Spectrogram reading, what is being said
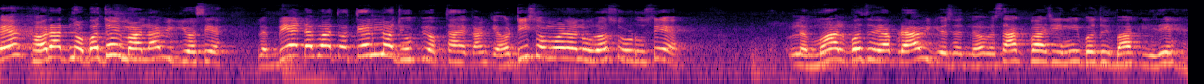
એ હરાદનો બધોય માલ આવી ગયો છે. એટલે બે ડબ્બા તો તેલનો જ ઉપયોગ થાય, કારણ કે અઢીસો માણાનું રસોડું છે. એટલે માલ બધું આપણે આવી ગયો છે, એટલે હવે શાકભાજી ને બધું બાકી રહે.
